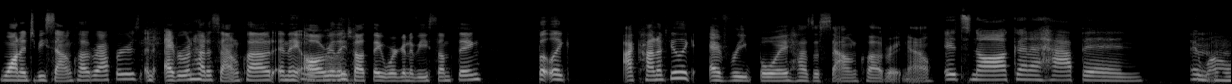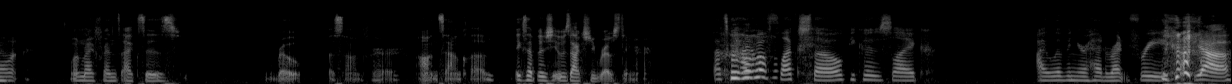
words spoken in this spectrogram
wanted to be SoundCloud rappers and everyone had a SoundCloud and they Oh, all really thought they were going to be something. But like I kind of feel like every boy has a SoundCloud right now. It's not gonna happen. It Mm-mm. won't. One of my friend's exes wrote a song for her on SoundCloud, except that she was actually roasting her. That's kind of a flex though, because like I live in your head rent free. Yeah.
